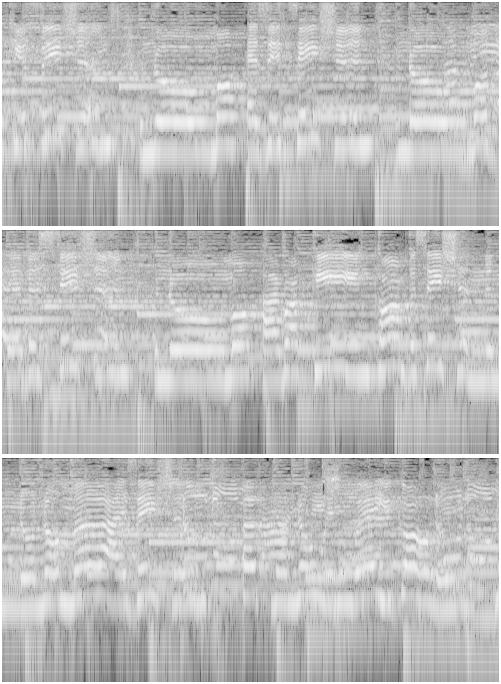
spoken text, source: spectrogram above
occupations, no more hesitation, no more devastation, no more hierarchy in conversation, and no normalization of not knowing where you're going,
